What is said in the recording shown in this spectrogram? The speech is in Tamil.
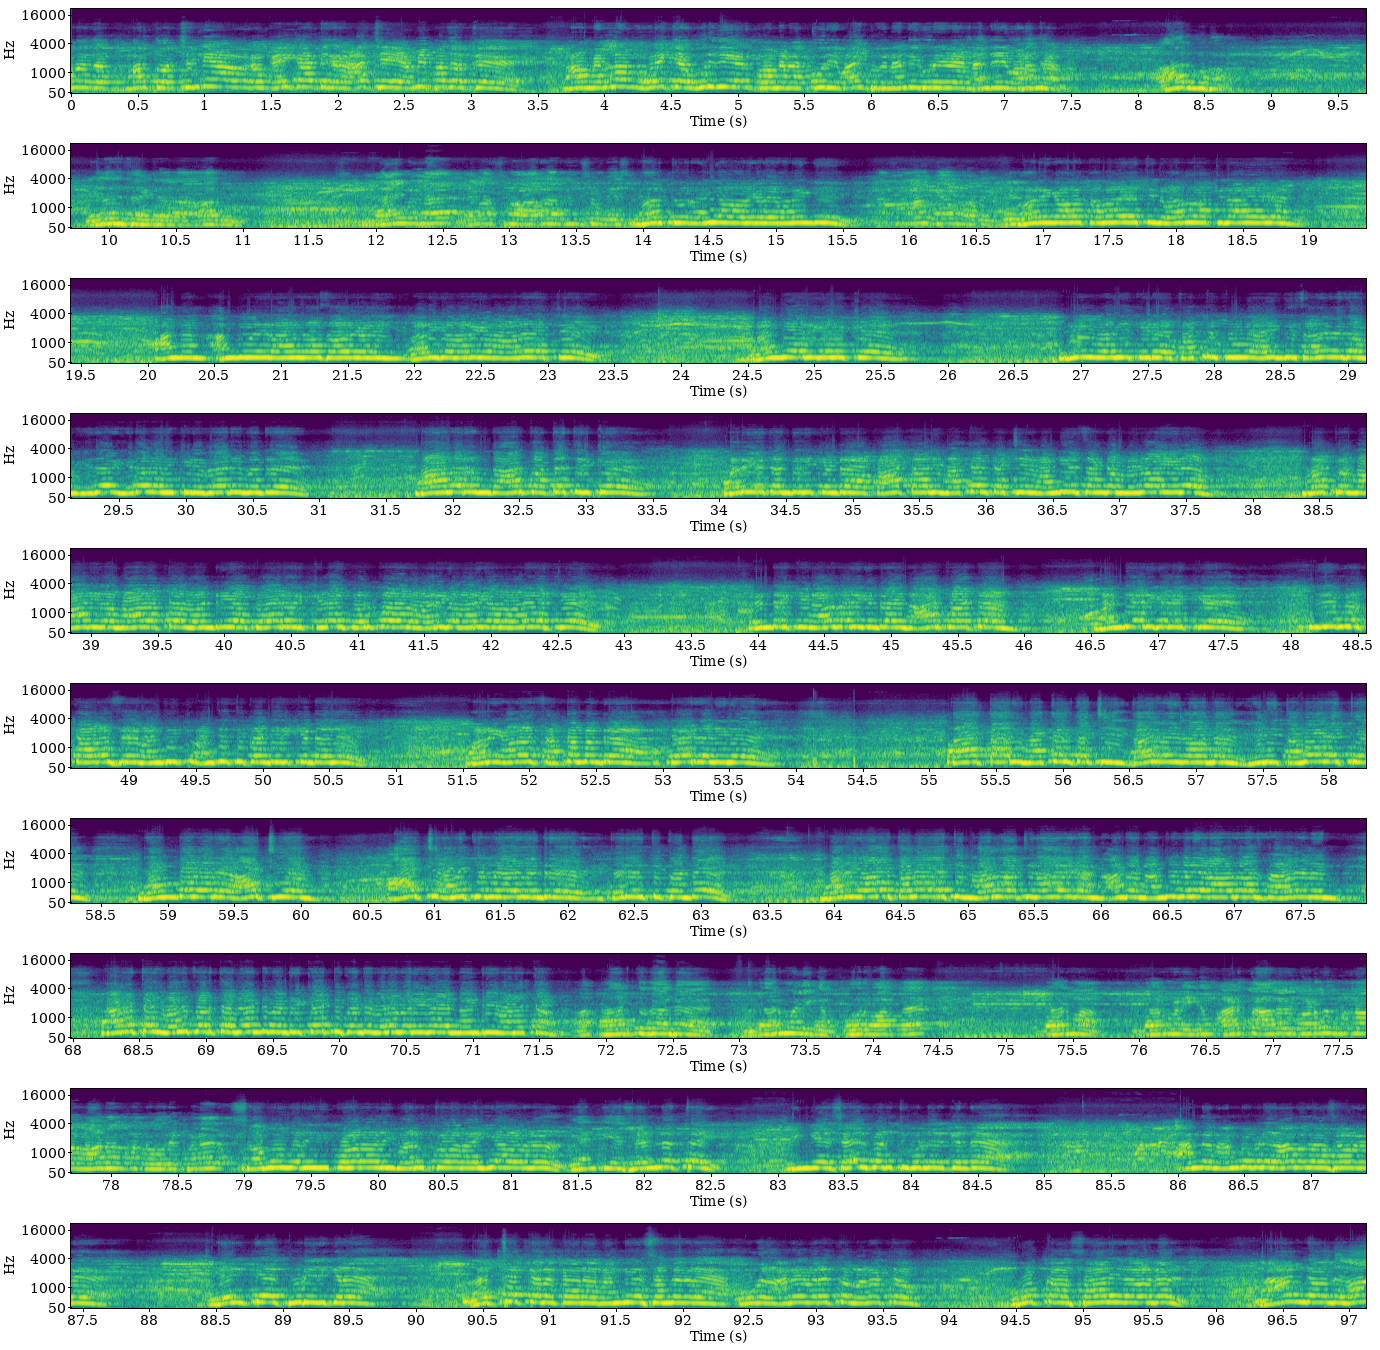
நமது மருத்துவர் சின்னையா அவர்கள் கை காட்டுகிற ஆட்சியை அமைப்பதற்கு நாம் எல்லாம் உழைக்க உறுதியேற்போம் என கூறி வாய்ப்புக்கு நன்றி கூறுகிறேன். நன்றி வணக்கம். ஆறுமுகம். ஆறுமுகம். மருத்துவர் ஐயா அவர்களை வணங்கி வருங்கால தமிழகத்தின் வரலாற்று நாயகன் அண்ணன் அன்புமணி ராமதாஸ் அவர்களை வருக வருக என வரவேற்று வன்னியர்களுக்கு இடஒதுக்கீடு பத்து புள்ளி ஐந்து சதவீதம் இடஒதுக்கீடு வேண்டும் என்று மாபெரும் இந்த ஆர்ப்பாட்டத்திற்கு வருகை தந்திருக்கின்ற பாட்டாளி மக்கள் கட்சி வன்னியர் சங்கம் நிர்வாகிகளும் மற்றும் மாநில மாவட்ட ஒன்றிய பேரூர் கிளை பொறுப்பாளர் வருக வருக வரவேற்று இன்றைக்கு நடைபெறுகின்ற இந்த ஆர்ப்பாட்டம் வன்னியர்களுக்கு திமுக அரசு வஞ்சித்துக் கொண்டிருக்கின்றது. வருங்கால சட்டமன்ற தேர்தலிலே பாட்டாளி மக்கள் கட்சி தயவு இல்லாமல் இனி தமிழகத்தில் எந்த ஒரு ஆட்சியும் ஆட்சி அமைக்க முடியாது என்று தெரிவித்துக் கொண்டு வருங்கால தமிழகத்தின் வரலாற்று நாயகன் அண்ணன் அன்புமணி ராமதாஸ் அவர்களின் தரத்தை வலுப்படுத்த வேண்டும் என்று கேட்டுக்கொண்டு விடைபெறுகிறேன். நன்றி வணக்கம். அடுத்ததாக தர்மலிங்கம் ஒரு வார்த்தை. தர்மா தர்மலிங்கம் அடுத்த அதை தொடர்ந்து முன்னாள் நாடாளுமன்ற உறுப்பினர் சமூக நீதி போராளி மருத்துவர் ஐயா அவர்கள் எண்ணத்தை இங்கே செயல்படுத்திக் கொண்டிருக்கின்ற அந்த அன்புமணி ராமதாஸ் அவர்களே எதிர்த்தே கூடியிருக்கிற லட்சக்கணக்கான வன்னிய சொந்தங்களே உங்கள் அனைவருக்கும் வணக்கம். மு க ஸ்டாலின் அவர்கள் நான்காண்டு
